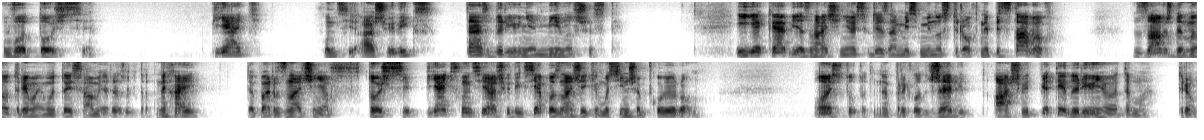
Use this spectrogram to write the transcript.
в точці 5 функції h від x теж дорівнює мінус 6. І яке б я значення сюди замість мінус 3 не підставив, завжди ми отримаємо той самий результат. Нехай тепер значення в точці 5 функції h від x я позначу якимось іншим кольором. Ось тут, наприклад, g від h від 5 дорівнюватиме 3.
